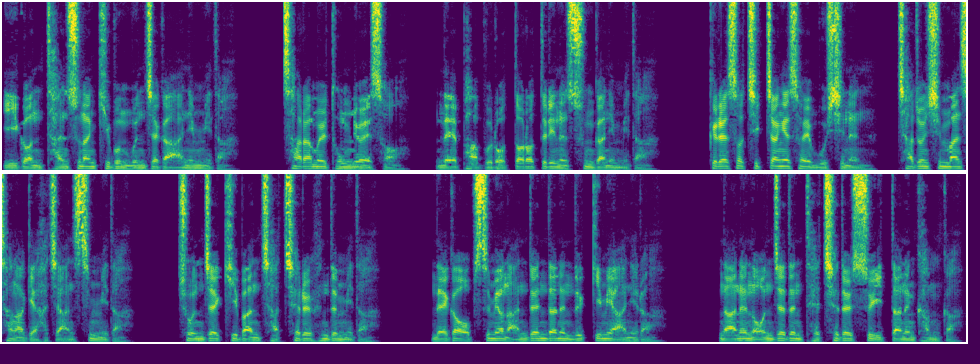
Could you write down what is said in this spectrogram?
이건 단순한 기분 문제가 아닙니다. 사람을 동료에서 내 밥으로 떨어뜨리는 순간입니다. 그래서 직장에서의 무시는 자존심만 상하게 하지 않습니다. 존재 기반 자체를 흔듭니다. 내가 없으면 안 된다는 느낌이 아니라 나는 언제든 대체될 수 있다는 감각.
